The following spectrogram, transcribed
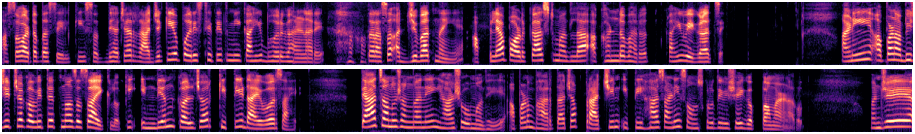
असं वाटत असेल की सध्याच्या राजकीय परिस्थितीत मी काही भर घालणार आहे तर असं अजिबात नाहीये. आपल्या पॉडकास्टमधला अखंड भारत काही वेगळाच आहे. आणि आपण अभिजितच्या कवितेतनं जसं ऐकलं की इंडियन कल्चर किती डायव्हर्स आहे. त्याच अनुषंगाने ह्या शोमध्ये आपण भारताच्या प्राचीन इतिहास आणि संस्कृतीविषयी गप्पा मारणार आहोत. म्हणजे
